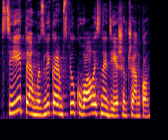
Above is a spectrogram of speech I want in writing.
З цієї теми з лікарем спілкувалась Надія Шевченко.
